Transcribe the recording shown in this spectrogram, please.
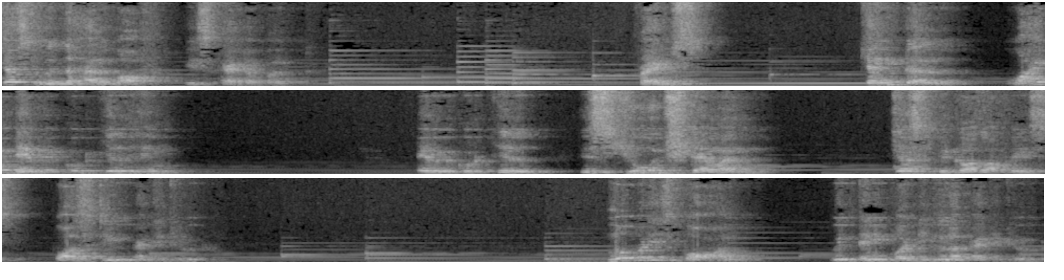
just with the help of his catapult. Friends, can you tell why David could kill him? David could kill this huge demon just because of his positive attitude. Nobody is born with any particular attitude.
